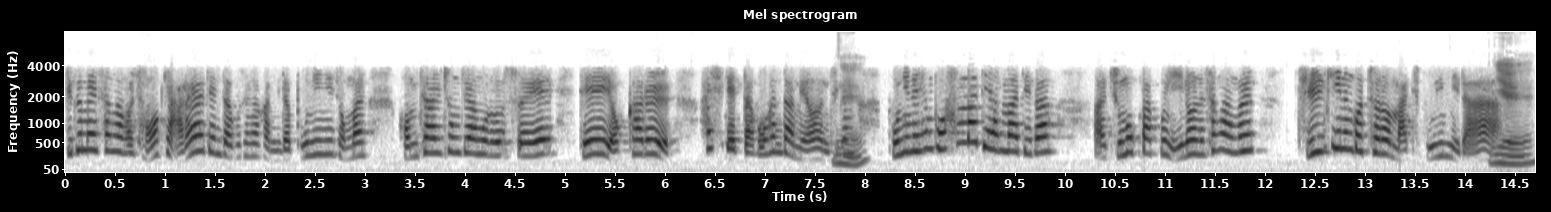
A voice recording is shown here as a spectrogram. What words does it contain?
지금의 상황을 정확히 알아야 된다고 생각합니다. 본인이 정말 검찰총장으로서의 대 역할을 하시겠다고 한다면 지금 네. 본인의 행보 한마디 한마디가 아, 주목받고 이런 상황을 즐기는 것처럼 마치 보입니다. 예.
